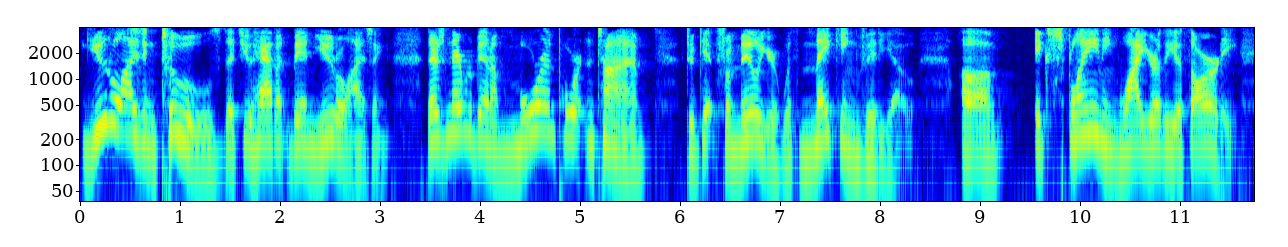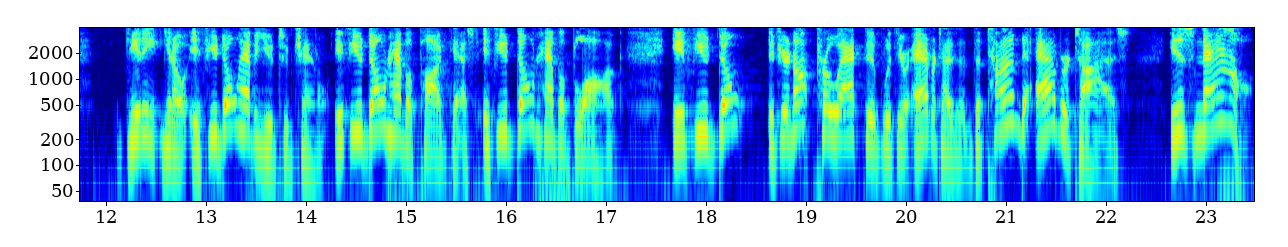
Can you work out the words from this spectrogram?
utilizing tools that you haven't been utilizing, there's never been a more important time to get familiar with making video, uh, explaining why you're the authority. Getting, you know, if you don't have a YouTube channel, if you don't have a podcast, if you don't have a blog, if you don't, if you're not proactive with your advertising, the time to advertise is now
